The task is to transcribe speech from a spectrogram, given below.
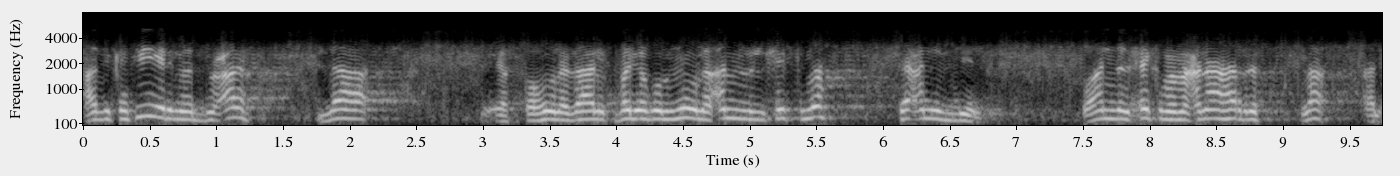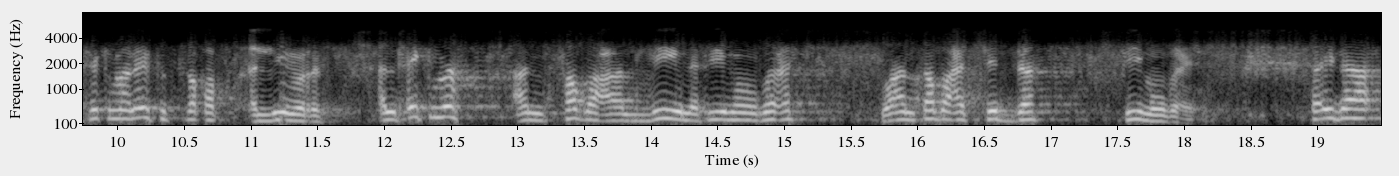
هذه كثير من الدعاة لا يفقهون ذلك بل يظنون أن الحكمة تعني اللين وأن الحكمة معناها الرفق. لا الحكمة ليست فقط اللين والرفق الحكمة أن تضع اللين في موضعه وأن تضع الشدة في موضعه. فإذا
